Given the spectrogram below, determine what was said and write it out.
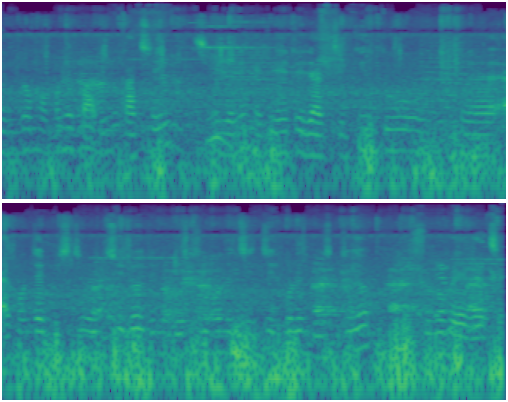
একদম আমাদের বাড়ির কাছেই ওই জন্য হেঁটে হেঁটে যাচ্ছি। কিন্তু এখন যা বৃষ্টি হচ্ছিল ওই জন্য বৃষ্টির মধ্যে চিরচির করে বৃষ্টিও শুরু হয়ে গেছে।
